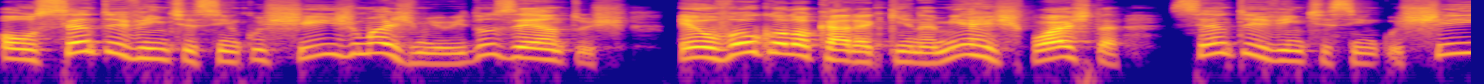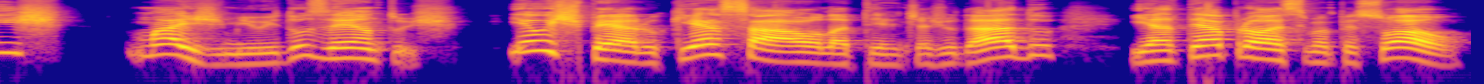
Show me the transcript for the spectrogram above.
ou 125x mais 1.200. Eu vou colocar aqui na minha resposta 125x mais 1.200. E eu espero que essa aula tenha te ajudado e até a próxima, pessoal!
